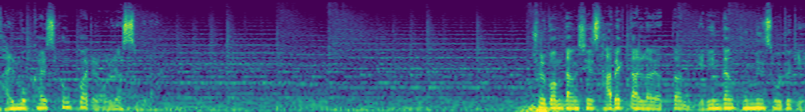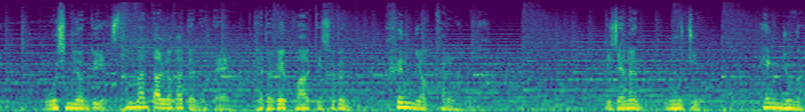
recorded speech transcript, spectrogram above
괄목할 성과를 올렸습니다. 출범 당시 400달러였던 1인당 국민 소득이 50년 뒤 3만 달러가 되는데 대덕의 과학기술은 큰 역할을 합니다. 이제는 우주, 핵융합,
